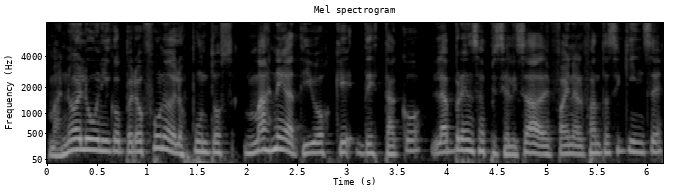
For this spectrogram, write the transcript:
más no el único, pero fue uno de los puntos más negativos que destacó la prensa especializada de Final Fantasy XV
